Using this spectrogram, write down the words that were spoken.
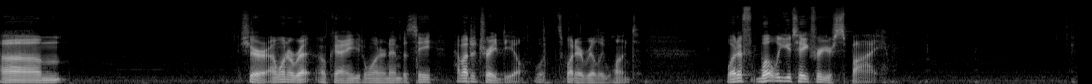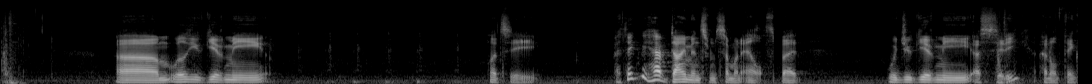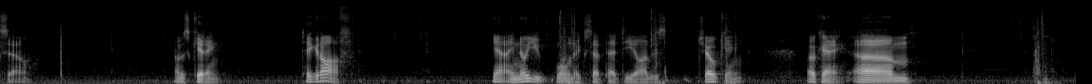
Um, sure, I want to... Okay, you don't want an embassy. How about a trade deal? That's what I really want. What if? What will you take for your spy? Um, will you give me... Let's see. I think we have diamonds from someone else, but would you give me a city? I don't think so. I was kidding. Take it off. Yeah, I know you won't accept that deal. I was joking. Okay. Um,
